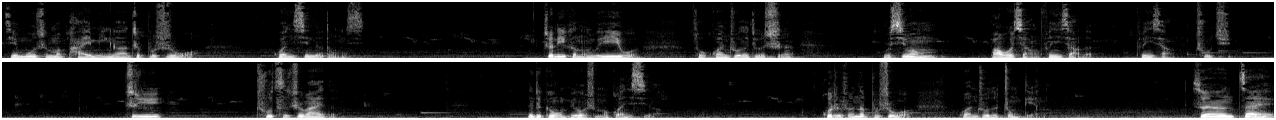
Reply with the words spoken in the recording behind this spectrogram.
节目什么排名啊，这不是我关心的东西。这里可能唯一我所关注的就是，我希望把我想分享的分享。出去。至于除此之外的，那就跟我没有什么关系了，或者说那不是我关注的重点了。虽然在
